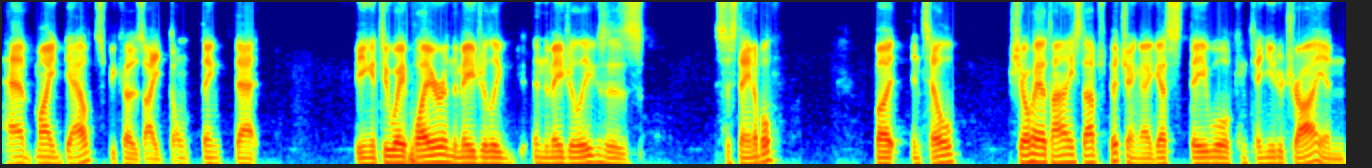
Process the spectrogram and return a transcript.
have my doubts because I don't think that being a two-way player in the major league in the major leagues is sustainable. But until Shohei Ohtani stops pitching, I guess they will continue to try, and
